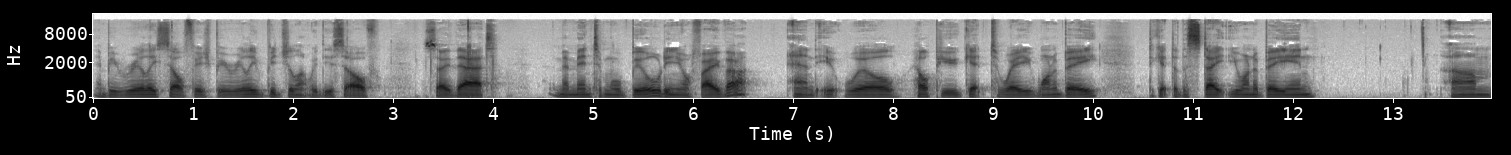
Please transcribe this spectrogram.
And be really selfish, be really vigilant with yourself so that momentum will build in your favor and it will help you get to where you want to be, to get to the state you want to be in, um,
